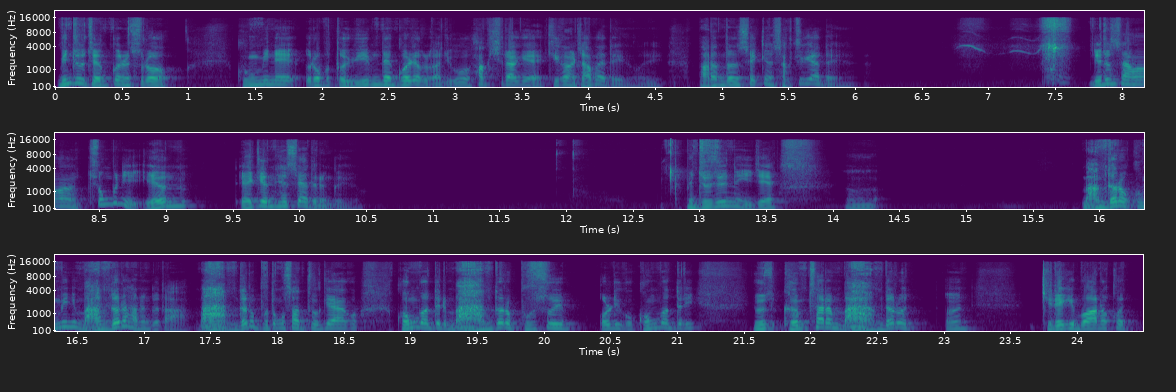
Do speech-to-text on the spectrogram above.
민주 정권일수록 국민으로부터 위임된 권력을 가지고 확실하게 기강을 잡아야 돼요. 말 안 듣는 새끼는 싹 죽여야 돼. 이런 상황은 충분히 예언, 예견했어야 되는 거예요. 민주주의는 이제, 어, 마음대로, 국민이 마음대로 하는 거다. 마음대로 부동산 투기하고, 공무원들이 마음대로 부수입 올리고, 공무원들이, 검찰은 마음대로, 어, 기레기 모아놓고,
